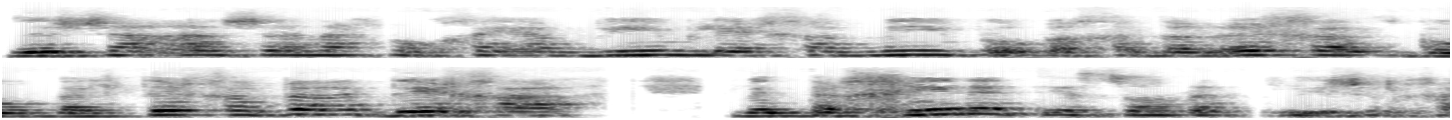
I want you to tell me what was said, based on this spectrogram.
זו שעה שאנחנו חייבים לחמי בו בחדריך, סגור דלתך ועדיך, ותכין את יסוד הכלי שלך,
